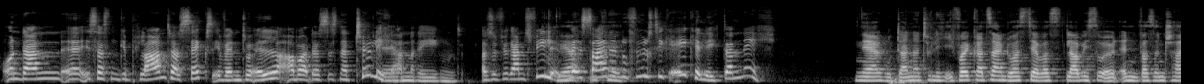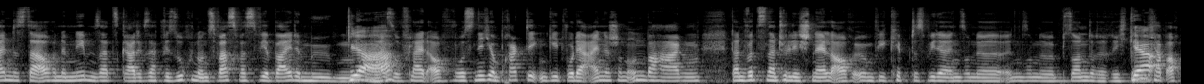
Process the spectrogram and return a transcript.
Und dann äh, ist das ein geplanter Sex eventuell, aber das ist natürlich ja. anregend. Also für ganz viele. es sei denn, du fühlst dich ekelig, dann nicht. Ja, gut, dann natürlich. Ich wollte gerade sagen, du hast ja was, glaube ich, so was Entscheidendes da auch in dem Nebensatz gerade gesagt. Wir suchen uns was, was wir beide mögen. Ja. Also vielleicht auch, wo es nicht um Praktiken geht, wo der eine schon Unbehagen, dann wird es natürlich schnell auch irgendwie kippt es wieder in so eine in so eine besondere Richtung. Ja. Ich habe auch,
